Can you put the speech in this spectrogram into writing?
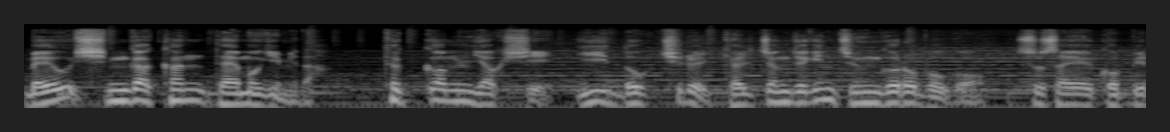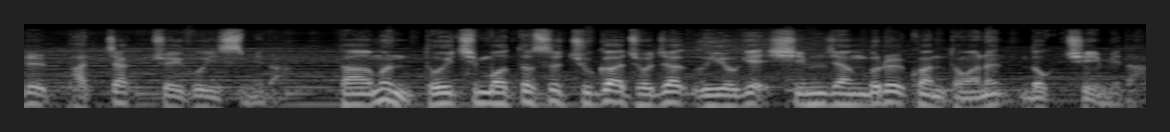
매우 심각한 대목입니다. 특검 역시 이 녹취를 결정적인 증거로 보고 수사의 고삐를 바짝 쬐고 있습니다. 다음은 도이치모터스 주가 조작 의혹의 심장부를 관통하는 녹취입니다.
